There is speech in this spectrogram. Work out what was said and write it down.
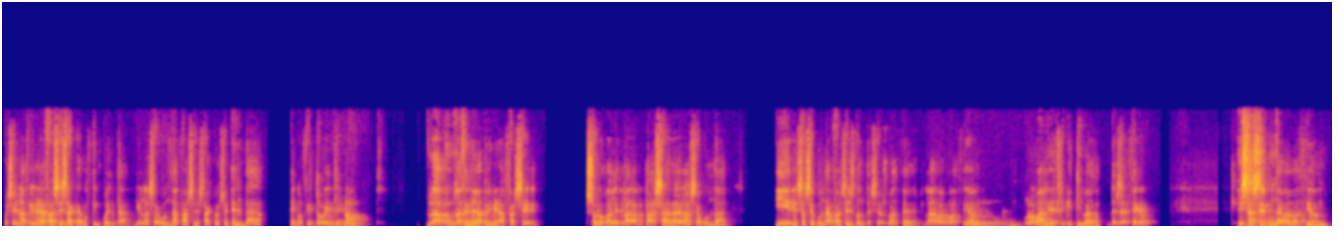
pues en la primera fase saco 50 y en la segunda fase saco 70, tengo 120. No. La puntuación de la primera fase solo vale para pasar a la segunda y en esa segunda fase es donde se os va a hacer la evaluación global y definitiva desde cero. Esa segunda evaluación,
